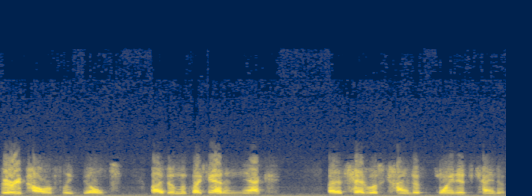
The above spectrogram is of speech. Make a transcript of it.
very powerfully built. Uh, it didn't look like it had a neck. Uh, its head was kind of pointed, kind of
